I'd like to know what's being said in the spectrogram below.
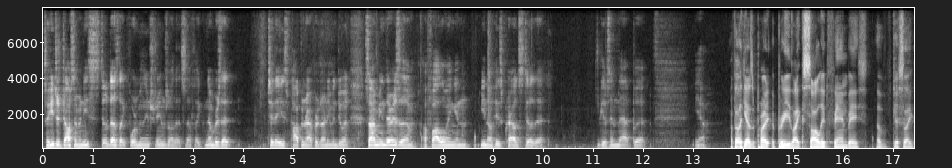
So he just drops them, and he still does like four million streams, and all that stuff, like numbers that today's poppin' rappers aren't even doing. So I mean, there is a a following, and you know, his crowd still that gives him that, but yeah. I feel like he has a, pri- a pretty like solid fan base of just like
